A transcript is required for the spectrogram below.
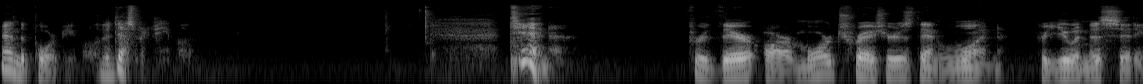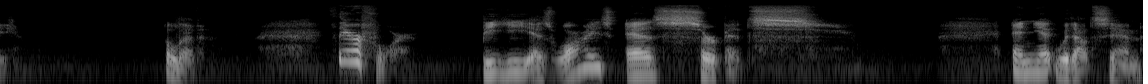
and the poor people and the desperate people. 10. For there are more treasures than one for you in this city. 11. Therefore, be ye as wise as serpents, and yet without sin.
